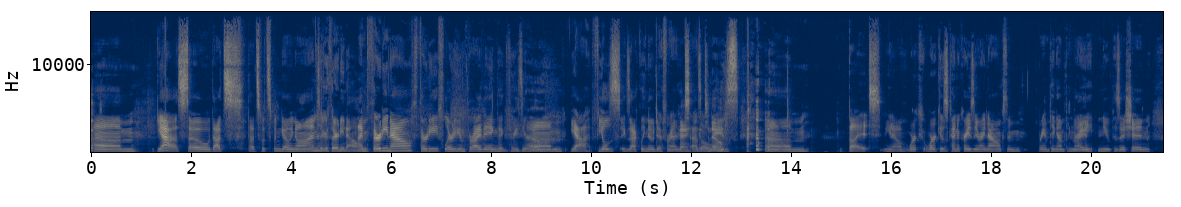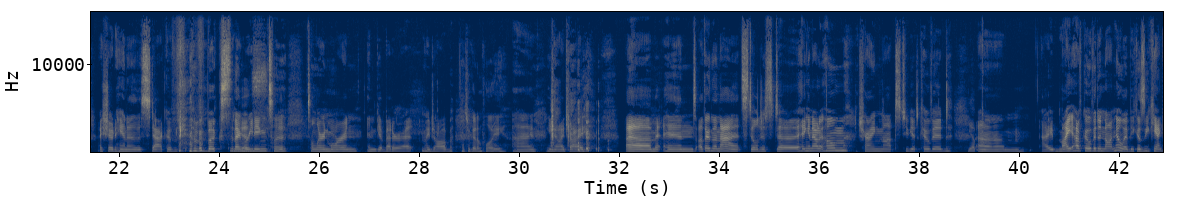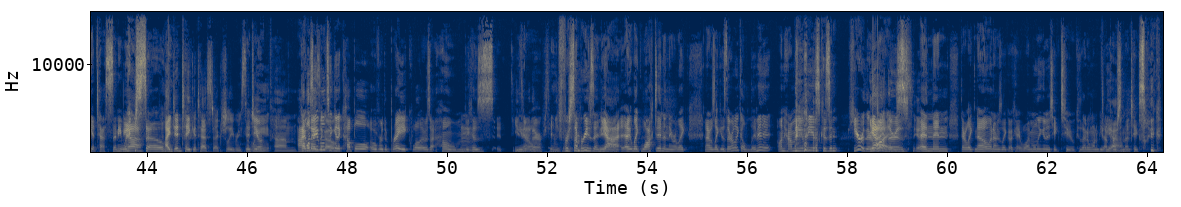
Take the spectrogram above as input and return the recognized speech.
um, yeah. So that's that's what's been going on. so you're 30 now. I'm 30 now. 30, flirty and The thriving. big three zero. Um, yeah, feels exactly no different Okay, as always. um, but you know, work work is kind of crazy right now because I'm ramping up in my Right. new position. I showed Hannah the stack of, of books that I'm Yes. reading to to learn more and and get better at my job. Such a good employee. Uh, you know, I try. um, and other than that, still just uh, hanging out at home, trying not to get COVID. Yep. Um, I might have COVID and not know it because you can't get tests anywhere. Yeah. So I did take a test actually recently. Did you? Um, I was able to get a couple over the break while I was at home Mm. because it, you Easier know, there for some reason. for some reason, Yeah. yeah. I like walked in and they were like, and I was like, "Is there like a limit on how many of these?" Because in here there Yeah, was, there is, yeah. and then they're like, "No," and I was like, "Okay, well, I'm only going to take two because I don't want to be that person that takes like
